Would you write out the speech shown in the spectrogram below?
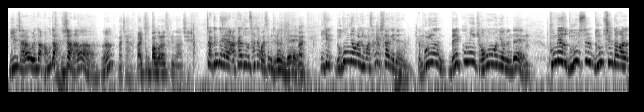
일 잘하고 그런다 아무도 안 주지 않아 어? 맞아요. 말뚝박으란 소리 나지. 자, 근데 아까도 살짝 말씀을 드렸는데 네. 이게 노동력을 정말 상실하게 되는. 그러니까 본인은 내 꿈이 경호원이었는데 음. 군대에서 눈쓸 눈 치우다가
